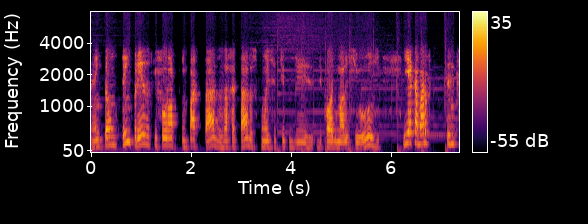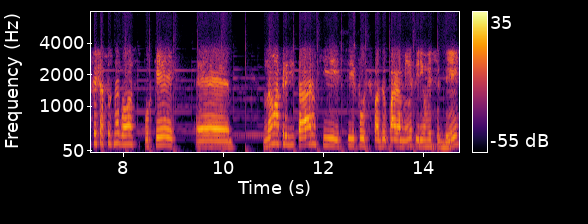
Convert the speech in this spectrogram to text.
Né? Então, tem empresas que foram impactadas, afetadas com esse tipo de, de código malicioso e acabaram tendo que fechar seus negócios, porque é, não acreditaram que se fosse fazer o pagamento iriam receber,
